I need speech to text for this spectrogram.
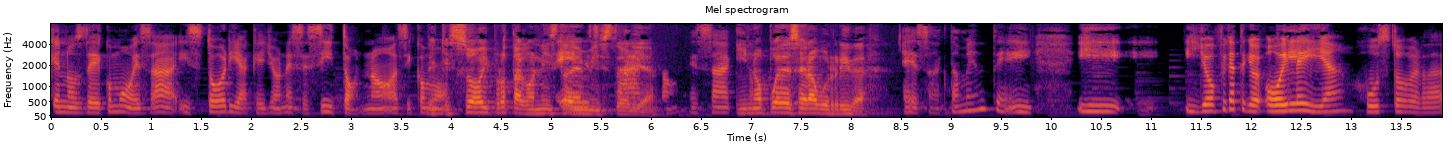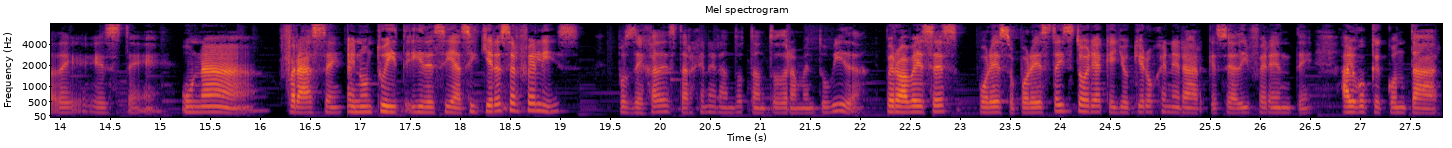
que nos dé como esa historia que yo necesito, ¿no? Así como... De que soy protagonista de mi historia. Exacto. Y no puede ser aburrida. Exactamente. Y, y, y, yo fíjate que hoy leía justo, ¿verdad? De este, una frase en un tweet y decía, si quieres ser feliz, pues deja de estar generando tanto drama en tu vida. Pero a veces, por eso, por esta historia que yo quiero generar, que sea diferente, algo que contar,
